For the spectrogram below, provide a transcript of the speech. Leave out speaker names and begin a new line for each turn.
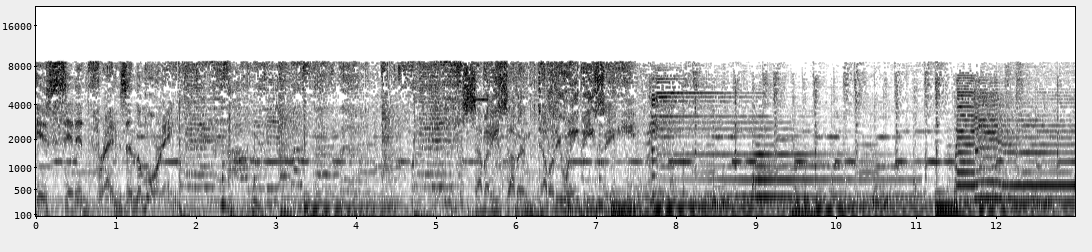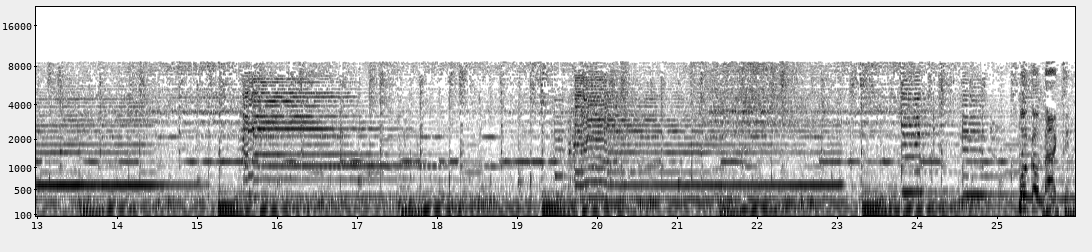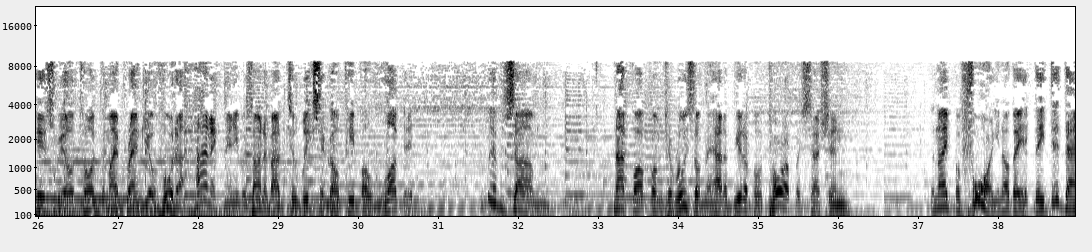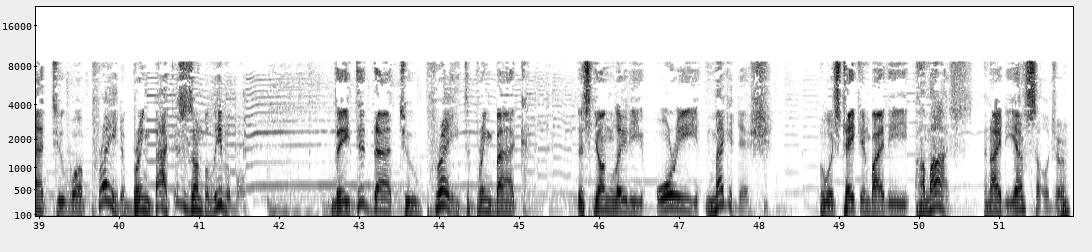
Is Sid and Friends in the Morning.
77 WABC.
Back to Israel, talk to my friend Yehuda Hanekman. He was on about two weeks ago. People loved it. Lives um, not far from Jerusalem. They had a beautiful Torah procession the night before. You know, they, they did that to uh, pray, to bring back. This is unbelievable. They did that to pray, to bring back this young lady, Ori Megidish, who was taken by the Hamas, an IDF soldier.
